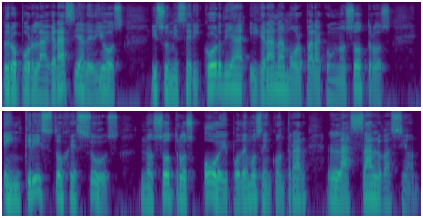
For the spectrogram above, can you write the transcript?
pero por la gracia de Dios y su misericordia y gran amor para con nosotros, en Cristo Jesús, nosotros hoy podemos encontrar la salvación.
